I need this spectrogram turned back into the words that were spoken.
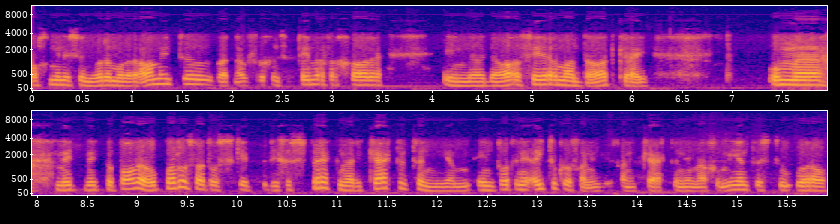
algemene sinode moderament toe wat nou vroeg in September vergader en uh, daar 'n verdere mandaat kry om uh, met met bepaalde hulpmiddels wat ons skep die gesprek na die kerk toe te neem en tot in die uithoeke van die van die kerk te neem na gemeentes toe oral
